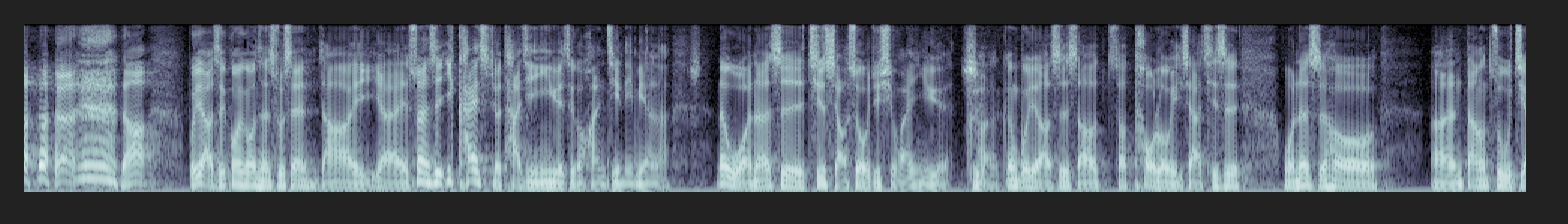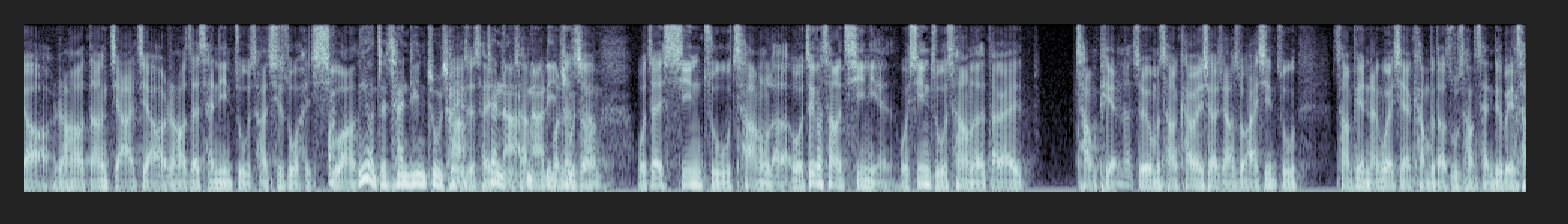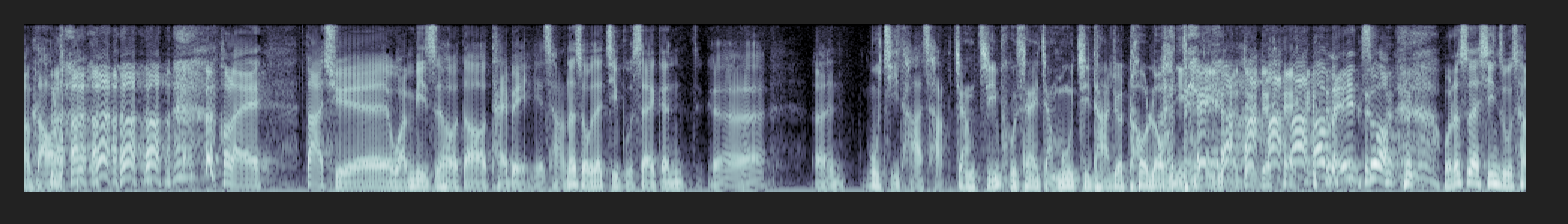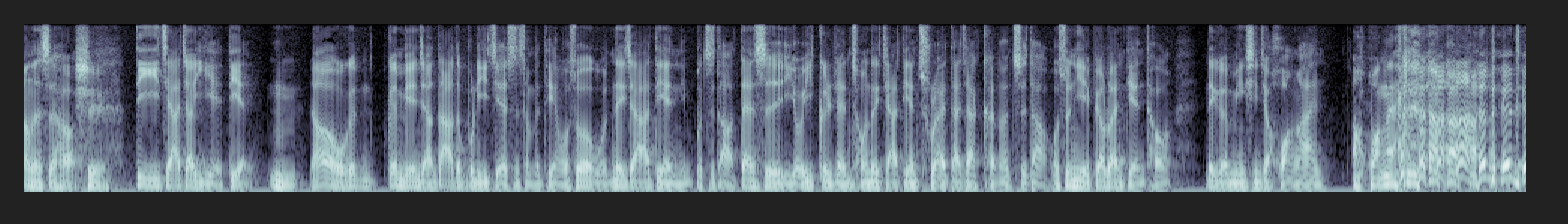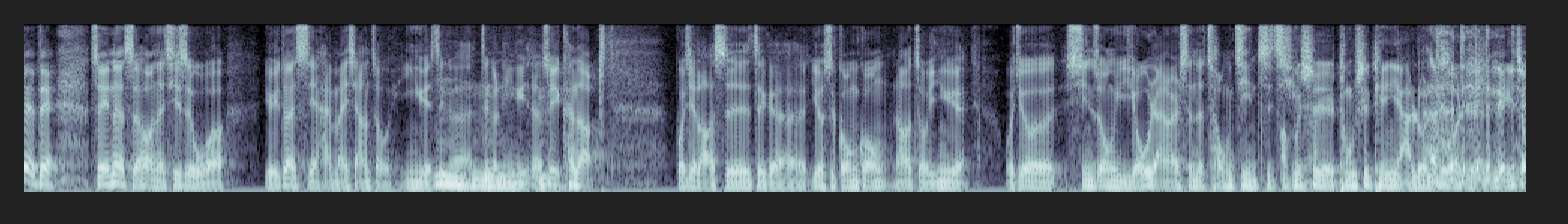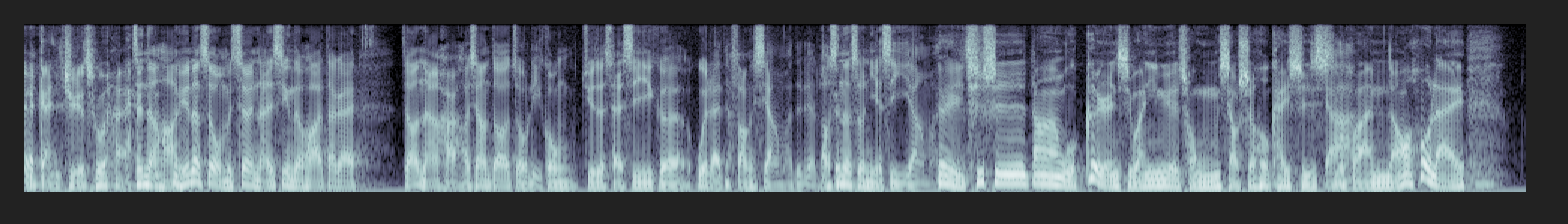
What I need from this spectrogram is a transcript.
然后博杰老师工业工程出身，然后也算是一开始就踏进音乐这个环境里面了。那我呢是其实小时候我就喜欢音乐，是跟博杰老师稍稍透露一下，其实我那时候。嗯，当助教，然后当家教，然后在餐厅驻唱。其实我很希望、哦、你有在餐厅驻唱，对，在餐厅驻唱。在哪哪里驻唱？我在新竹唱了，我这个唱了七年。我新竹唱了大概唱片了，所以我们常常开玩笑讲说，哎，新竹唱片，难怪现在看不到驻唱餐厅都被唱倒了。后来大学完毕之后到台北也唱，那时候我在吉普赛跟这个。呃，木吉他唱，讲吉普赛，讲木吉他就透露年龄了，对。不对？没错，我那时候在新竹唱的时候，是。第一家叫野店，嗯，然后我跟跟别人讲，大家都不理解是什么店，我说我那家店你不知道，但是有一个人从那家店出来，大家可能知道。我说你也不要乱点头，那个明星叫黄安。哦，黄安，对对对，所以那时候呢，其实我有一段时间还蛮想走音乐这个、嗯、这个领域的，所以看到。柏杰老师，这个又是公公，然后走音乐，我就心中油然而生的崇敬之情，不是同是天涯沦落人那一种感觉出来，真的哈，因为那时候我们身为男性的话，大概只要男孩好像都要走理工，觉得才是一个未来的方向嘛，对不对？老师那时候你也是一样嘛？对，其实当然，我个人喜欢音乐，从小时候开始喜欢，然后后来。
